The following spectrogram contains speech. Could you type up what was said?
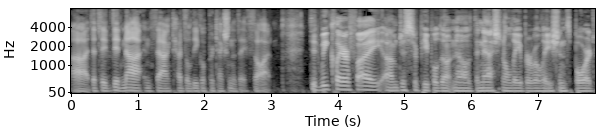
uh, that they did not, in fact, have the legal protection that they thought. Did we clarify, um, just so people don't know, the National Labor Relations Board,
